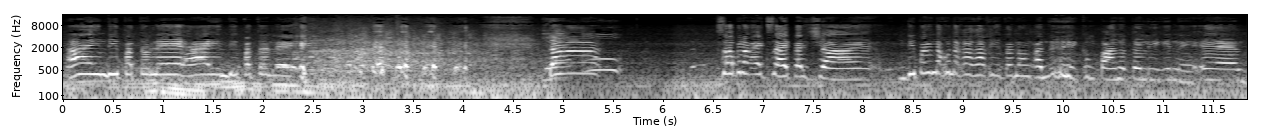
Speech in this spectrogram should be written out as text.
ay, hindi patuli, ay, hindi patuli. da, sobrang excited siya. Hindi pa rin ako nakakakita ng ano eh, kung paano tuliin eh. And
